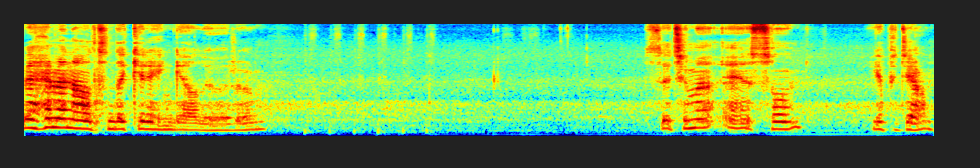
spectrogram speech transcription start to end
Ve hemen altındaki rengi alıyorum. Saçımı en son yapacağım.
